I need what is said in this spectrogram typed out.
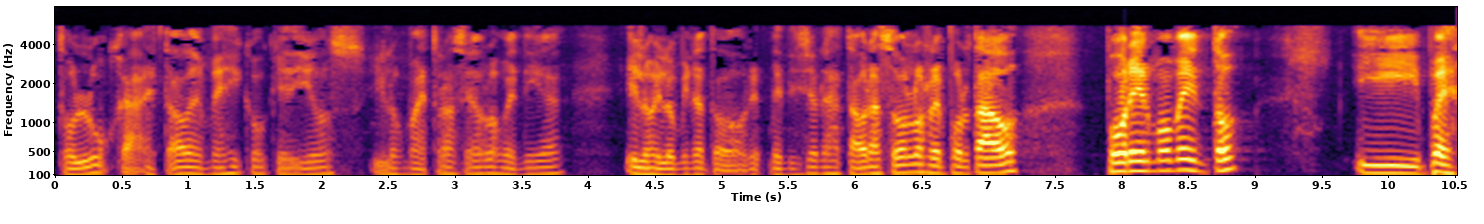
Toluca, Estado de México, que Dios y los maestros haciendo los bendigan y los ilumina todos. Bendiciones hasta ahora son los reportados por el momento. Y pues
